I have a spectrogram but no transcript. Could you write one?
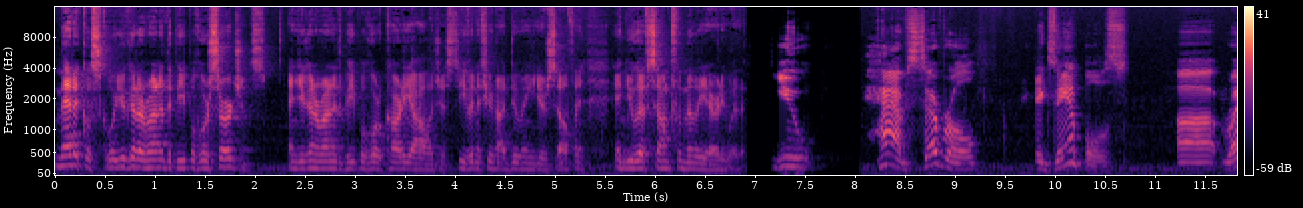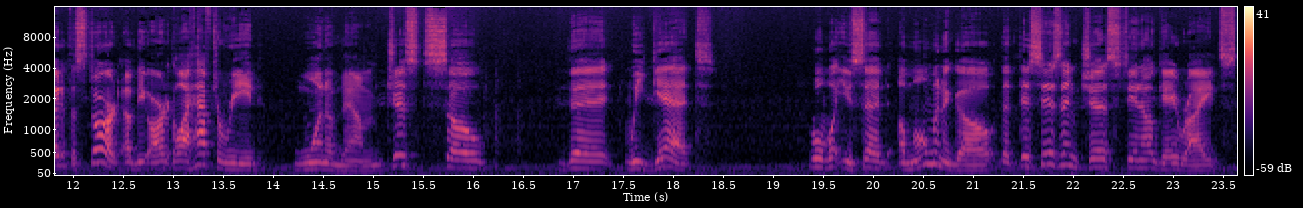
medical school, you're going to run into people who are surgeons, and you're going to run into people who are cardiologists, even if you're not doing it yourself, and, and you have some familiarity with it. You have several examples uh, right at the start of the article. I have to read one of them just so that we get well, what you said a moment ago that this isn't just, you know, gay rights.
